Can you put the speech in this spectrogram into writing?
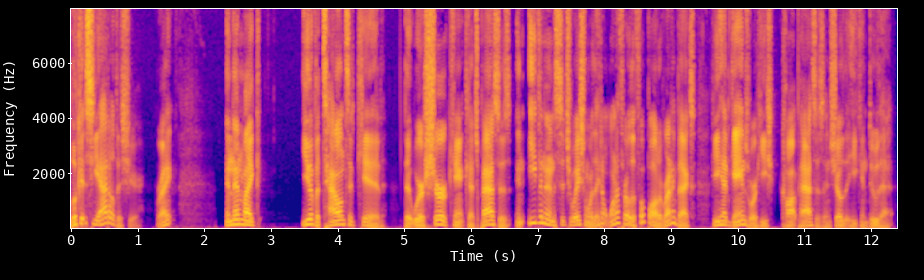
Look at Seattle this year, right? And then Mike, you have a talented kid that we're sure can't catch passes. And even in a situation where they don't want to throw the football to running backs, he had games where he caught passes and showed that he can do that.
